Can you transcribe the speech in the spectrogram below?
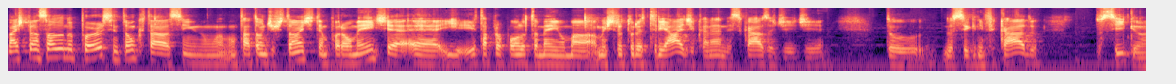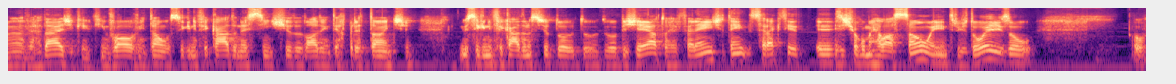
mas pensando no Peirce, então, que tá, assim, não, está tão distante temporalmente, é, é e está propondo também uma, uma estrutura triádica, né? Nesse caso, de, de do, do significado do signo, né, na verdade, que, que, envolve então o significado nesse sentido do lado interpretante e o significado no sentido do, do, do objeto referente. Tem, será que existe alguma relação entre os dois ou, ou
